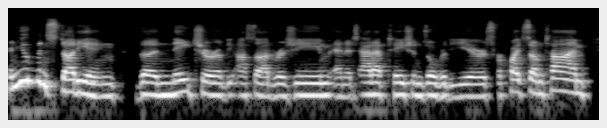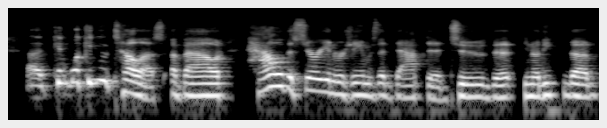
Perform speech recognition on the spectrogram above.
And you've been studying the nature of the Assad regime and its adaptations over the years for quite some time. Uh, can, what can you tell us about how the Syrian regime has adapted to the, you know, the, the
